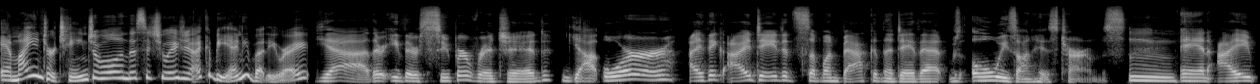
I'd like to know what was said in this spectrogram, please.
am I interchangeable in this situation? I could be anybody, right? Yeah, they're either super rigid Yeah. or I think I dated someone back in the day that was always on his terms. Mm, And I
